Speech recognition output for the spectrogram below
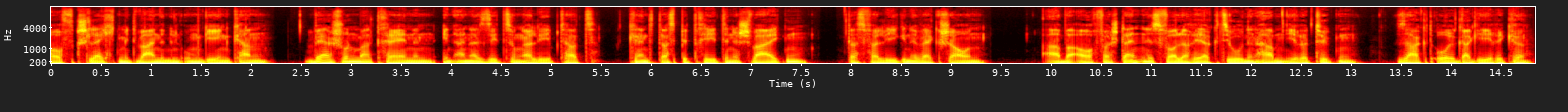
oft schlecht mit Weinenden umgehen kann. Wer schon mal Tränen in einer Sitzung erlebt hat, kennt das betretene Schweigen, das verlegene Wegschauen. Aber auch verständnisvolle Reaktionen haben ihre Tücken, sagt Olga Gericke.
